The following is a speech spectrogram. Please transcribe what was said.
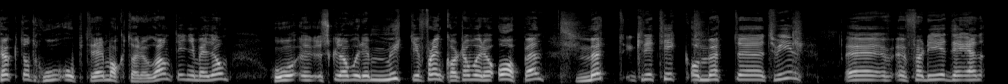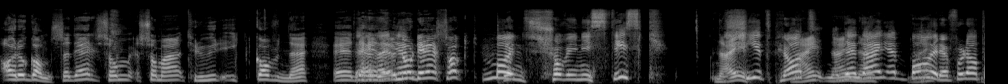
tykker at hun opptrer maktarrogant innimellom. Hun eh, skulle ha vært mye flinkere til å være åpen, møtt kritikk og møtt uh, tvil. Eh, fordi det er en arroganse der som, som jeg tror ikke gagner eh, det, Det hele. er- Når det er sagt Mannssjåvinistisk! Nei. Skitprat! Nei, nei, det der er bare fordi at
